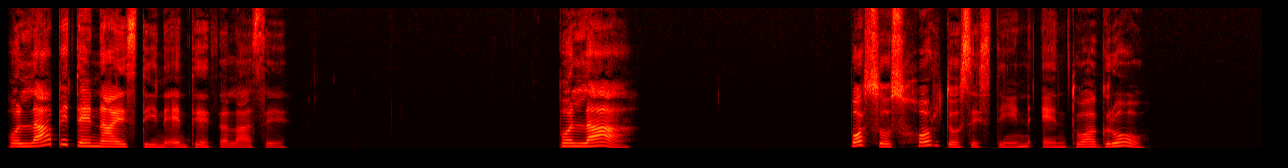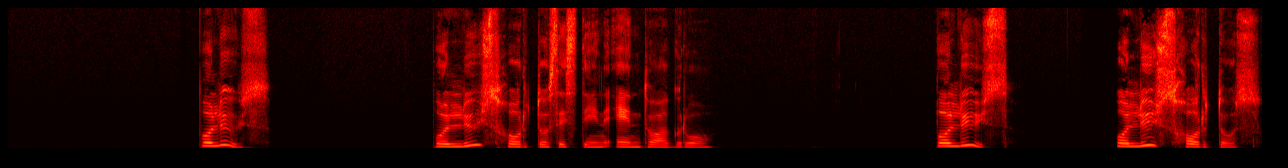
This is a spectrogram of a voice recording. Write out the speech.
Πολλά πετένα εστίν εν τε θαλάσσι. Πολλά. Πόσος χόρτος εστίν εν το αγρό. Πολλούς. Πολλούς χόρτος εστίν εν το αγρό. Πολλούς. Πολλούς χόρτος.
